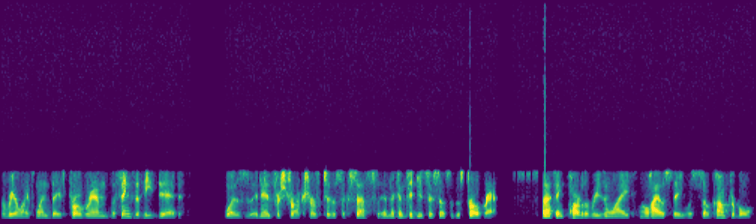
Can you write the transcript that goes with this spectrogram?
the Real Life Wednesdays program, the things that he did was an infrastructure to the success and the continued success of this program. And I think part of the reason why Ohio State was so comfortable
